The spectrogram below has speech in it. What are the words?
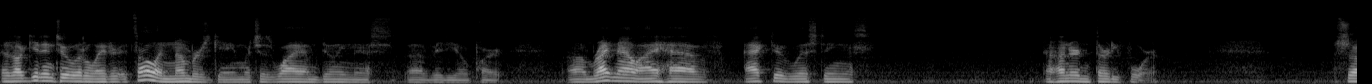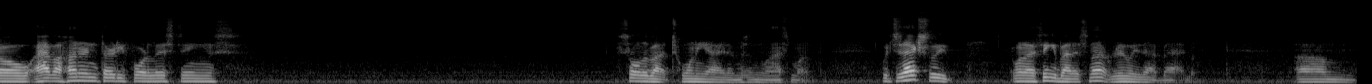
as I'll get into a little later, it's all a numbers game, which is why I'm doing this uh, video part. Um, right now I have active listings 134. So I have 134 listings. Sold about 20 items in the last month, which is actually, when I think about it, it's not really that bad. Um,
